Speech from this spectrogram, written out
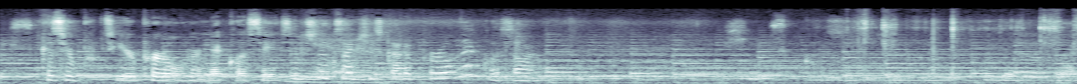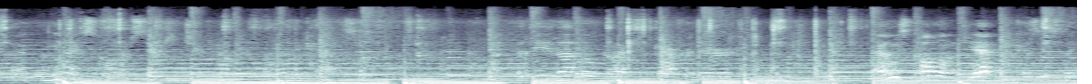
nice. Because her your pearl, her necklace is. It looks like she's got a pearl necklace on. That little guy, gaffer there, I always call him Jet because he's like,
